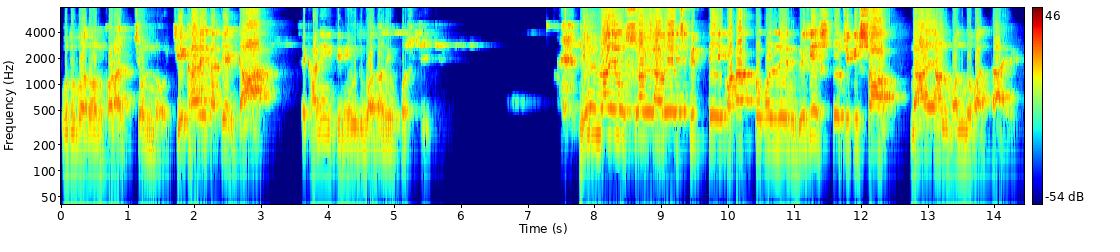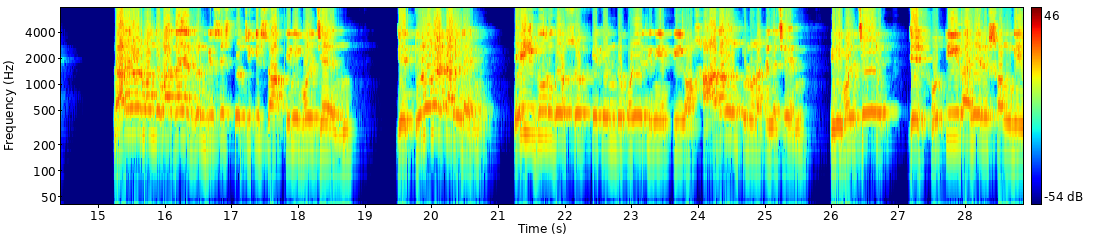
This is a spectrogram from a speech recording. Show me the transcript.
উদ্বোধন করার জন্য। যেখানে তাকে ডাক, সেখানেই তিনি উদ্বোধনে উপস্থিত। নির্ণয় উৎসবের আমেজ ফিরতে কটাক্ষ করলেন বিশিষ্ট চিকিৎসক নারায়ণ বন্দ্যোপাধ্যায়। নারায়ণ বন্দ্যোপাধ্যায় একজন বিশিষ্ট চিকিৎসক। তিনি বলছেন যে, তুলনা টানলেন। এই দুর্গোৎসবকে কেন্দ্র করে তিনি একটি অসাধারণ তুলনা টেনেছেন। তিনি বলছেন যে সতীদাহের সঙ্গে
